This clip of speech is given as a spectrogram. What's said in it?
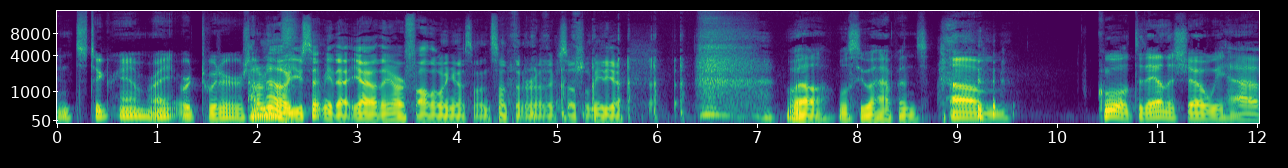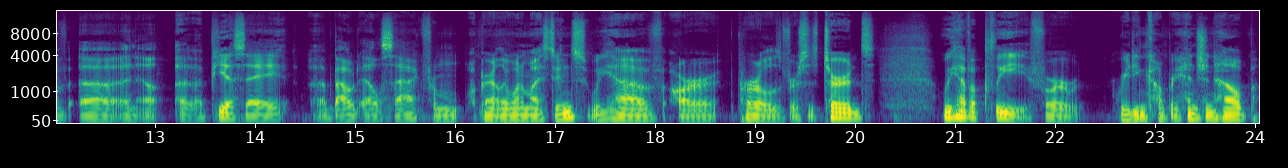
Instagram, right? Or Twitter or something. I don't know. You sent me that. Yeah, they are following us on something or other, social media. Well, we'll see what happens. Um, cool. Today on the show, we have uh, an L- a PSA about LSAC from apparently one of my students. We have our pearls versus turds. We have a plea for reading comprehension help.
